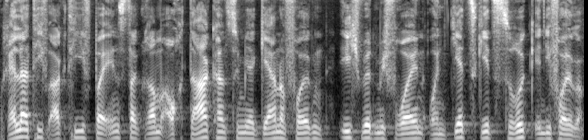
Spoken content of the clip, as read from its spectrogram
relativ aktiv bei Instagram. Auch da kannst du mir gerne folgen. Ich würde mich freuen. Und jetzt geht's zurück in die Folge.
